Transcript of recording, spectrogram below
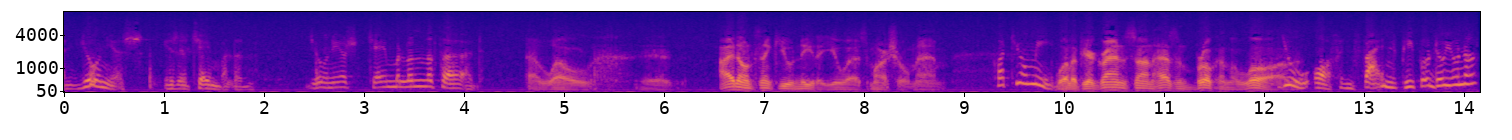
And Junius is a Chamberlain. Junius Chamberlain the Third. Uh, well, uh, I don't think you need a U.S. Marshal, ma'am. What do you mean? Well, if your grandson hasn't broken the law. You often find people, do you not?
